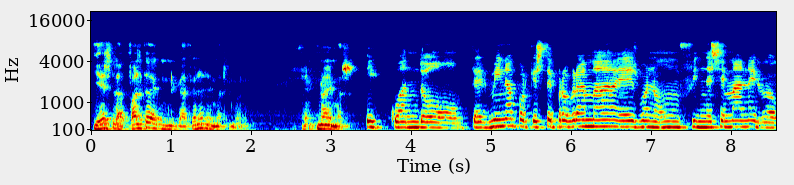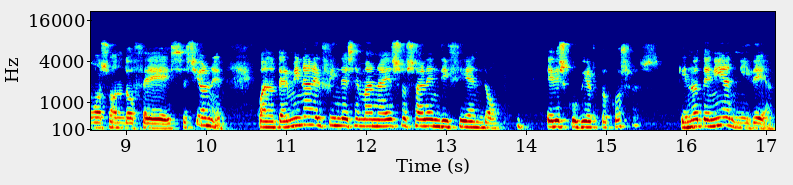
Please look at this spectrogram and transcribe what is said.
y es la falta de comunicación en el matrimonio. No hay más. Y cuando termina, porque este programa es, bueno, un fin de semana y luego son 12 sesiones, cuando terminan el fin de semana, eso salen diciendo, he descubierto cosas que no tenían ni idea.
